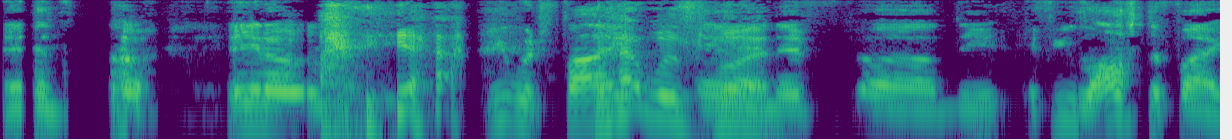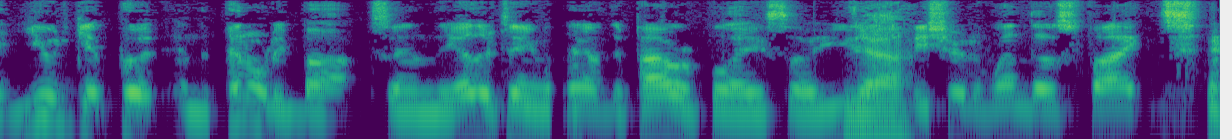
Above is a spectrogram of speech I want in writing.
and uh, you know, yeah, you would fight. That was fun. if uh, the if you lost the fight, you would get put in the penalty box, and the other team would have the power play. So you yeah. have to be sure to win those fights.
